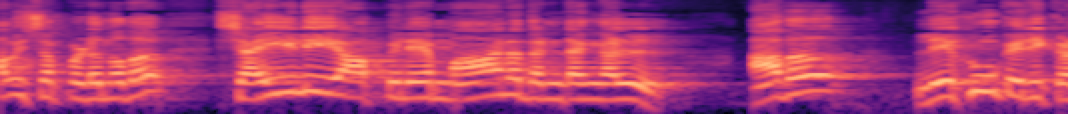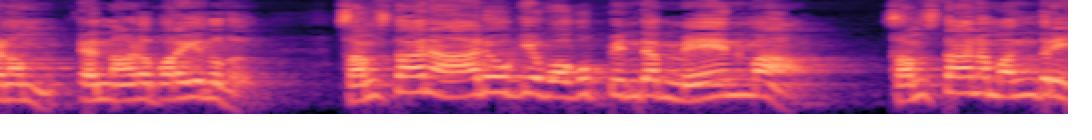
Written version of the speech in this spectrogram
ആവശ്യപ്പെടുന്നത് ശൈലി ആപ്പിലെ മാനദണ്ഡങ്ങൾ. അത് ലഘൂകരിക്കണം എന്നാണ് പറയുന്നത്. സംസ്ഥാന ആരോഗ്യ വകുപ്പിന്റെ മേന്മ സംസ്ഥാന മന്ത്രി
